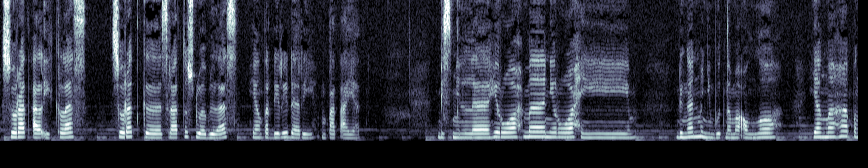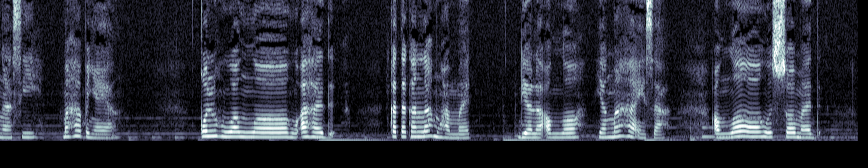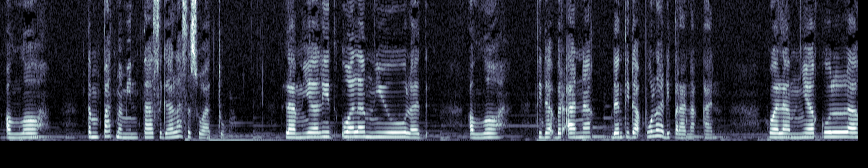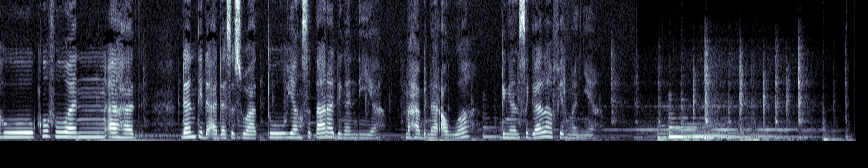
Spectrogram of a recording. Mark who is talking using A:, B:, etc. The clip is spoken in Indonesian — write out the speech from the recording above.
A: Surat Al-Ikhlas, surat ke-112 yang terdiri dari empat ayat. Bismillahirrahmanirrahim. Dengan menyebut nama Allah yang Maha Pengasih, Maha Penyayang. Qul huwallahu ahad. Katakanlah Muhammad, dialah Allah yang Maha Esa. Allahus Somad. Allah tempat meminta segala sesuatu Lam yalid walam yulad. Allah tidak beranak dan tidak pula diperanakan. Walam yakul lahu kufuwan ahad. Dan tidak ada sesuatu yang setara dengan dia. Maha benar Allah dengan segala firman-Nya. thank you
